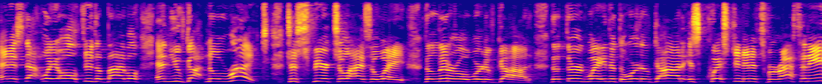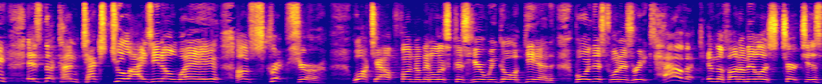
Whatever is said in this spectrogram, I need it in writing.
and it's that way all through the Bible and you've got no right to spiritualize away the literal Word of God. The third way that the Word of God is questioned in its veracity is the contextualizing away of Scripture. Watch out, fundamentalists, because here we go again. Boy, this one has wreaked havoc in the fundamentalist churches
